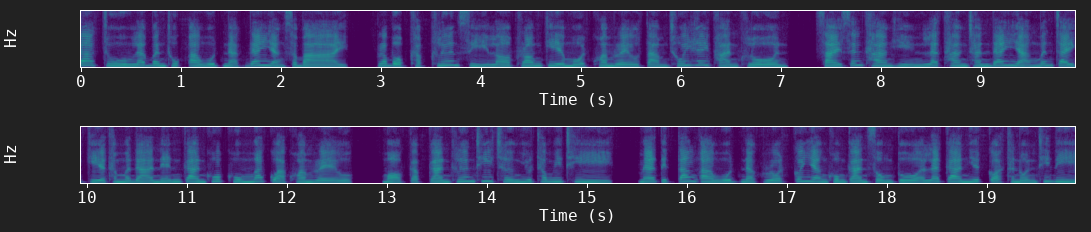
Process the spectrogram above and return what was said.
ลากจูงและบรรทุกอาวุธหนักได้อย่างสบาย ระบบขับเคลื่อน 4 ล้อพร้อมเกียร์โหมดความเร็วต่ำช่วยให้ผ่านโคลนสายเส้นทางหินและทางชันได้อย่างมั่นใจเกียร์ธรรมดาเน้นการควบคุมมากกว่าความเร็ว เหมาะกับการเคลื่อนที่เชิงยุทธวิธี แม้ติดตั้งอาวุธหนักรถก็ยังคงการทรงตัวและการยึดเกาะถนนที่ดี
